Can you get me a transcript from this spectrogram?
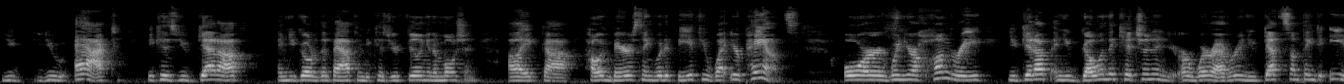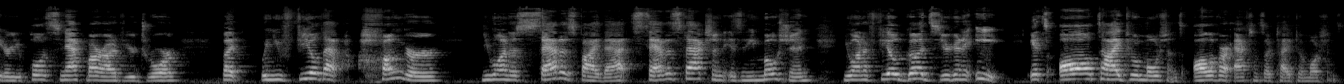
you you act because you get up and you go to the bathroom because you're feeling an emotion. Like uh, how embarrassing would it be if you wet your pants? Or when you're hungry, you get up and you go in the kitchen and or wherever and you get something to eat or you pull a snack bar out of your drawer. But when you feel that hunger, you want to satisfy that. Satisfaction is an emotion. You want to feel good, so you're going to eat. It's all tied to emotions. All of our actions are tied to emotions.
